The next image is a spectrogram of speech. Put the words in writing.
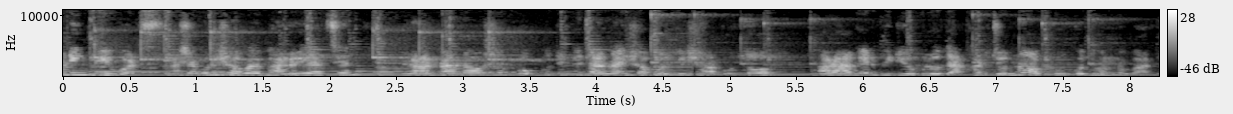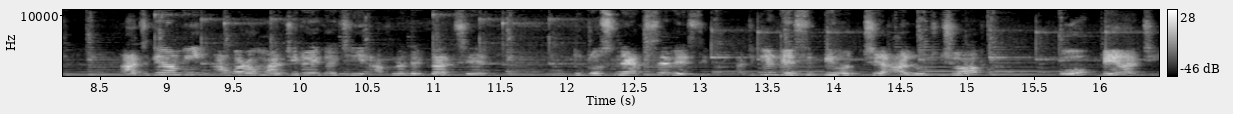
মর্নিং ভিউয়ার্স, আশা করি সবাই ভালোই আছেন। রান্নার রহস্যের পক্ষ থেকে জানাই সকলকে স্বাগত, আর আগের ভিডিওগুলো দেখার জন্য অসংখ্য ধন্যবাদ। আজকে আমি আবারও হাজির হয়ে গেছি আপনাদের কাছে দুটো স্ন্যাক্সের রেসিপি আজকের রেসিপি হচ্ছে আলুর চপ ও পেঁয়াজি।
